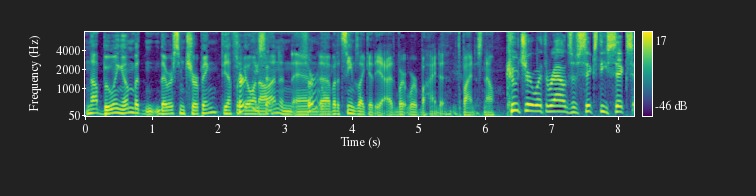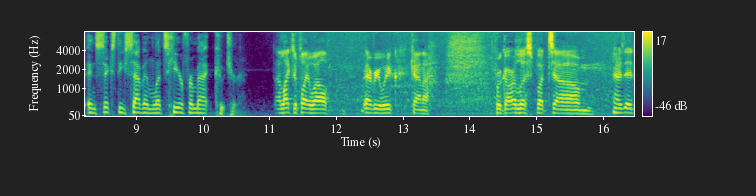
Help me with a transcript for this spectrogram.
not booing him, but there was some chirping definitely Certainly going so. on, and, and uh, but it seems like it. Yeah, we're, we're behind it. It's behind us now. Kuchar with rounds of 66 and 67. Let's hear from Matt Kuchar. I like to play well every week, kind of regardless, but. Um, it, it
